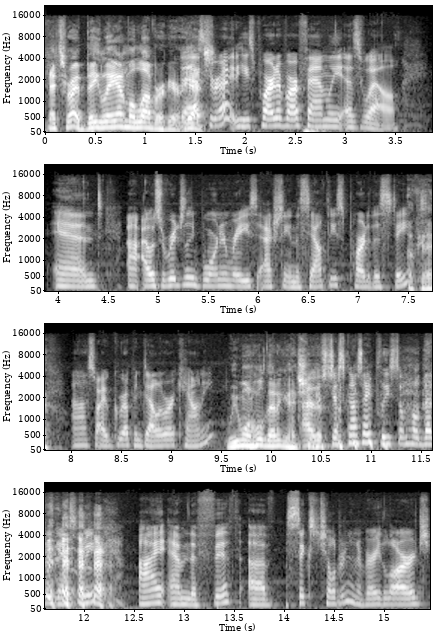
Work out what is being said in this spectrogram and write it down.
That's right. Big animal lover here. That's yes. right. He's part of our family as well. And uh, I was originally born and raised actually in the southeast part of the state. Okay. Uh, so I grew up in Delaware County. We won't hold that against you. I was just going to say, please don't hold that against me. I am the fifth of six children in a very large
